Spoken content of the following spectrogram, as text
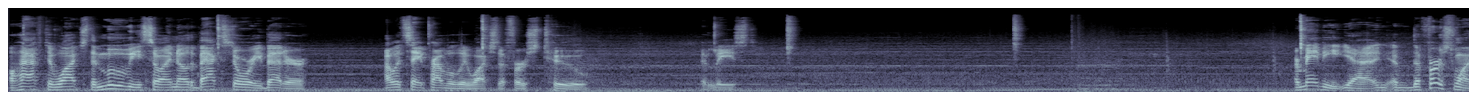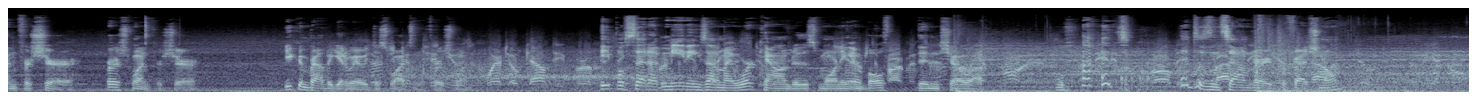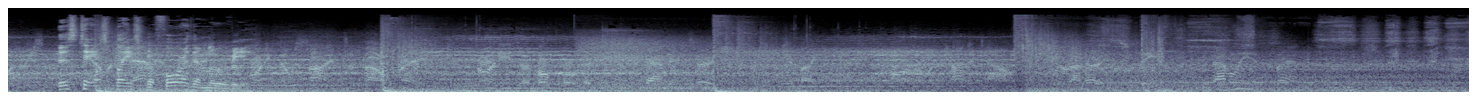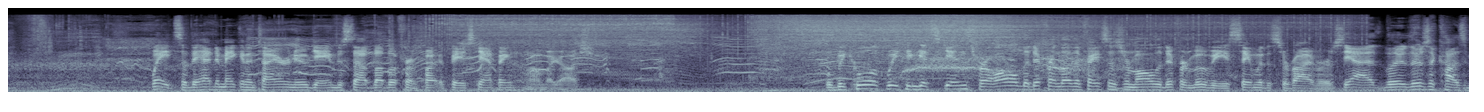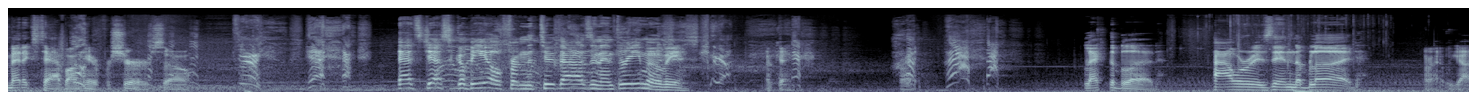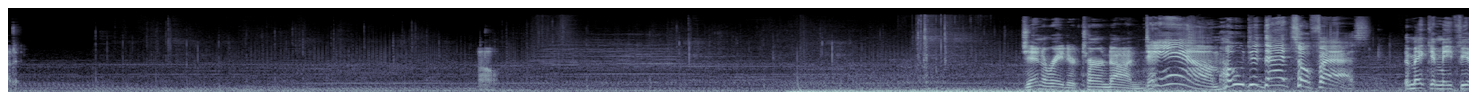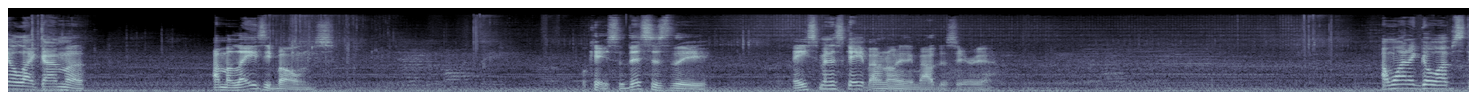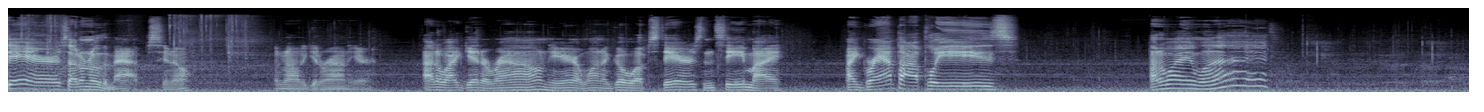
I'll have to watch the movie so I know the backstory better. I would say probably watch the first two, at least. Or maybe, yeah, uh, the first one for sure. First one for sure. You can probably get away with just watching the first one. People set up meetings on my work calendar this morning and both didn't show up. What? That doesn't sound very professional. This takes place before the movie. Wait, so they had to make an entire new game to stop Bubba from face camping? Oh my gosh. It'll be cool if we can get skins for all the different Leatherfaces from all the different movies. Same with the survivors. Yeah, there's a cosmetics tab on here for sure, so. That's Jessica Biel from the 2003 movie. Okay. Right. Collect the blood. Power is in the blood. All right, we got it. Oh. Generator turned on. Damn! Who did that so fast? They're making me feel like I'm a... I'm a lazy bones. Okay, so this is the basement escape? I don't know anything about this area. I want to go upstairs. I don't know the maps, you know? I don't know how to get around here. How do I get around here? I want to go upstairs and see my my grandpa, please. How do I what?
